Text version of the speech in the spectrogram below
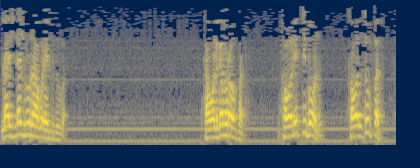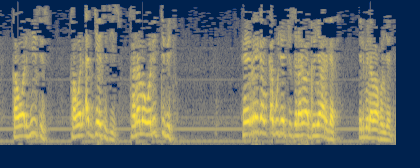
Lash lash nurraa godheechu duuba ka wal gabroonfatu ka walitti boonu ka wal tuffatu ka wal hiisisu ka wal ajjeesisiisu ka nama walitti bitu herregan qabu jechuu silaa yoo addunyaa argate ilmi namaa kun jechu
